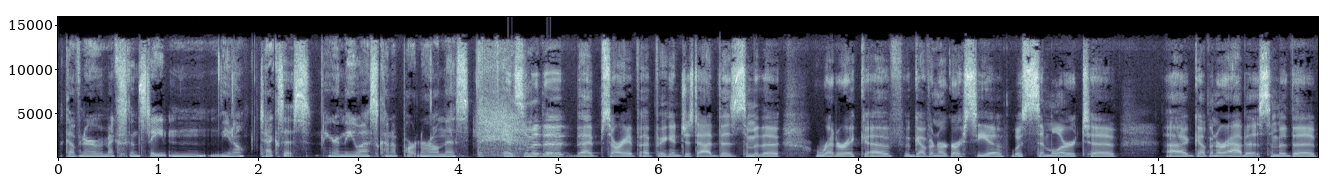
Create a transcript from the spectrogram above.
the governor of a Mexican state and you know Texas here in the U.S. kind of partner on this. And some of the, uh, sorry, I, I can just add this: some of the rhetoric of Governor Garcia was similar to uh, Governor Abbott. Some of the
